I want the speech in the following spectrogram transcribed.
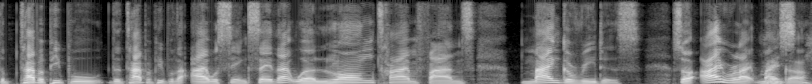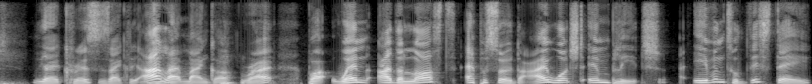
the type of people, the type of people that I was seeing say that were long time fans, manga readers. So I like manga. Yeah, Chris, exactly. I Mm-hmm. like manga, right? But when I, the last episode that I watched in Bleach, even to this day,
